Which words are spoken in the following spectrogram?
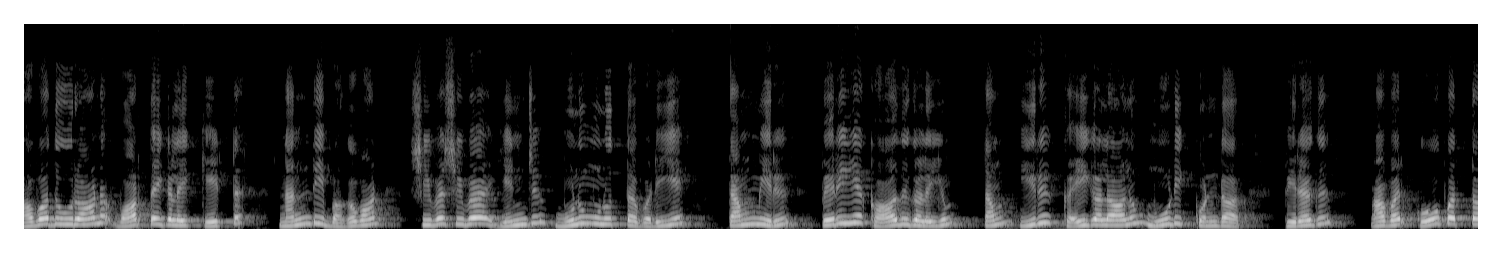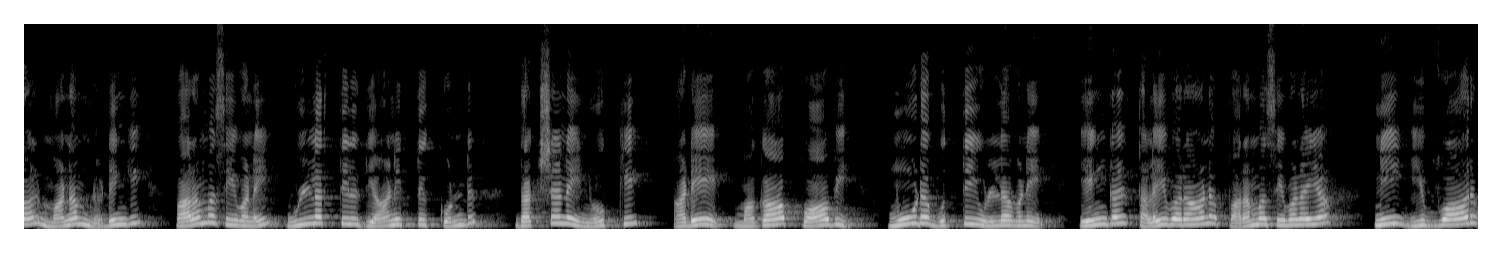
அவதூறான வார்த்தைகளைக் கேட்ட நந்தி பகவான் சிவசிவ என்று முணுமுணுத்தபடியே தம்மிரு பெரிய காதுகளையும் தம் இரு கைகளாலும் மூடிக்கொண்டார். பிறகு அவர் கோபத்தால் மனம் நடுங்கி பரமசிவனை உள்ளத்தில் தியானித்துக் கொண்டு தக்ஷனை நோக்கி அடே மகா பாவி மூட புத்தியுள்ளவனே எங்கள் தலைவரான பரமசிவனையா நீ இவ்வாறு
